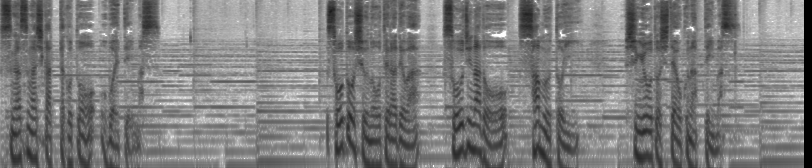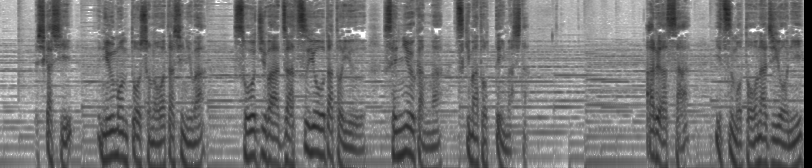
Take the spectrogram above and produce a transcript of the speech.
すがすがしかったことを覚えています。曹洞宗のお寺では掃除などを「サム」と言い修行として行っています。しかし入門当初の私には掃除は雑用だという先入観がつきまとっていました。ある朝いつもと同じように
